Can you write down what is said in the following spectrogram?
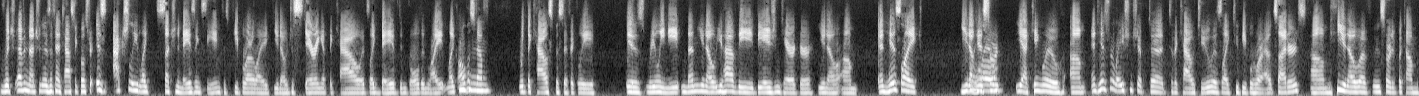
which Evan mentioned is a fantastic poster, is actually like such an amazing scene because people are like, you know, just staring at the cow. It's like bathed in golden light. Like all the Mhm. stuff with the cow specifically is really neat. And then you know you have the the Asian character, you know, um, and his like, you know, his sort, yeah, King Lu, um, and his relationship to to the cow too is like two people who are outsiders, um, you know, who have who sort of become,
